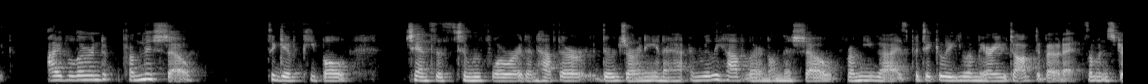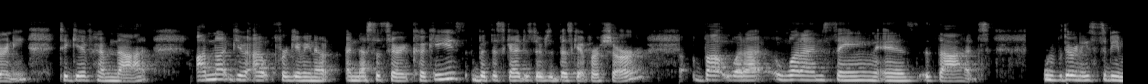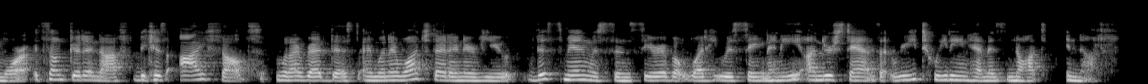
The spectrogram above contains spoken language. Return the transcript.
I've learned from this show to give people chances to move forward and have their their journey. And I, I really have learned on this show from you guys, particularly you and Mary, you talked about it, someone's journey, to give him that. I'm not give out for giving out unnecessary cookies, but this guy deserves a biscuit for sure. But what I what I'm saying is that there needs to be more. It's not good enough because I felt when I read this and when I watched that interview, this man was sincere about what he was saying and he understands that retweeting him is not enough.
